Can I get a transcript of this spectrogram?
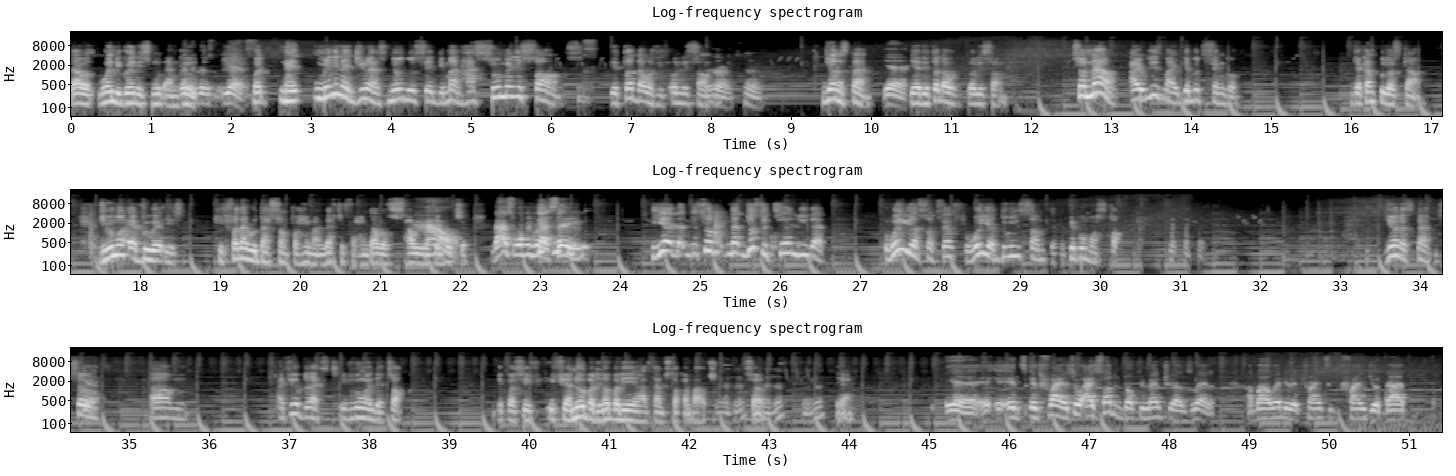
That was when the going is smooth and good. yes. But many Nigerians know no say the man has so many songs. They thought that was his only song. Mm-hmm. Do you understand? Yeah. Yeah, they thought that was the only song. So now I released my debut single. They can't pull us down. The rumor everywhere is his father wrote that song for him and left it for him. That was how he was able to. That's what people yeah, are saying. Yeah, so just to tell you that when you are successful, when you are doing something, people must talk. Do you understand? So, yeah. um, I feel blessed even when they talk, because if if you're nobody, nobody has time to talk about you. Mm-hmm, so, mm-hmm, mm-hmm. yeah, yeah, it, it's it's fine. So I saw the documentary as well about when they were trying to find your dad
